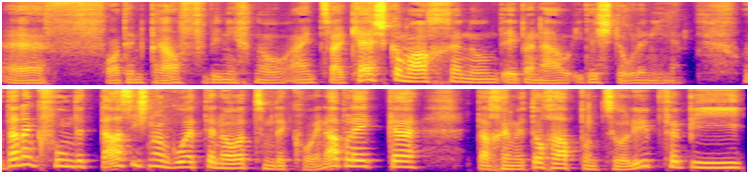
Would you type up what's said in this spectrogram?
äh, vor dem Treffen bin ich noch ein, zwei Cash machen und eben auch in den Stollen rein. Und dann haben gefunden, das ist noch ein guter Ort, um den Coin ablegen. Da kommen doch ab und zu Leute vorbei.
